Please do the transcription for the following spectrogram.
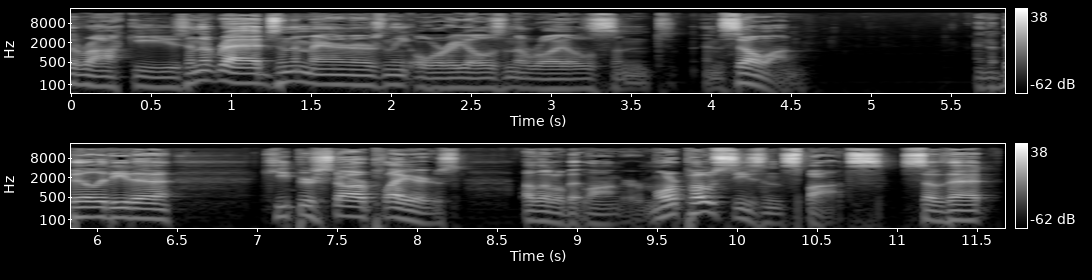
the Rockies and the Reds and the Mariners and the Orioles and the Royals and, and so on. An ability to keep your star players a little bit longer, more postseason spots so that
